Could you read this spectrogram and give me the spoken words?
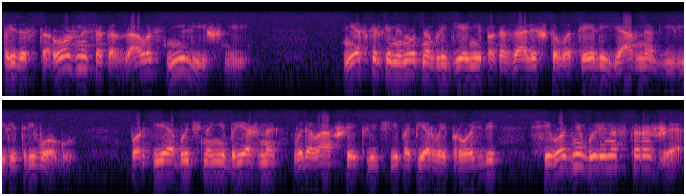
Предосторожность оказалась не лишней. Несколько минут наблюдений показали, что в отеле явно объявили тревогу. Портье, обычно небрежно выдававшие ключи по первой просьбе, сегодня были на стороже.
